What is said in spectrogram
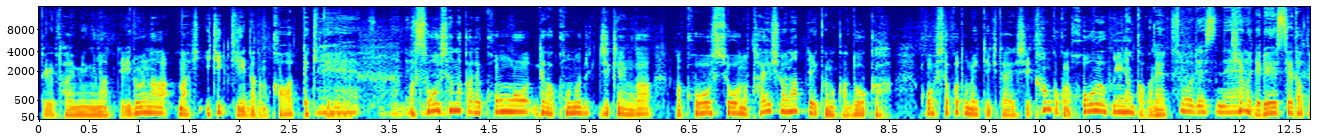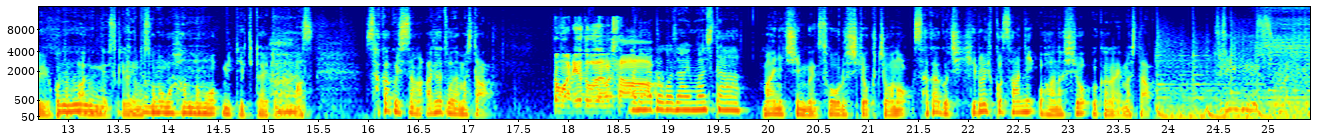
というタイミングにあっていろんな、まあ、行き来なども変わってきている、ねまあ、そうした中で今後ではこの事件が、まあ、交渉の対象になっていくのかどうかこうしたことも言っていきたいし韓国の報道振りなんかもねそうですね。極めて冷静だということがあるんですけれども、うんね、その後反応も見ていきたいと思います、はい、坂口さんありがとうございました。どうもありがとうございました。ありがとうございました。毎日新聞ソウル支局長の坂口博彦さんにお話を伺いました。TBS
